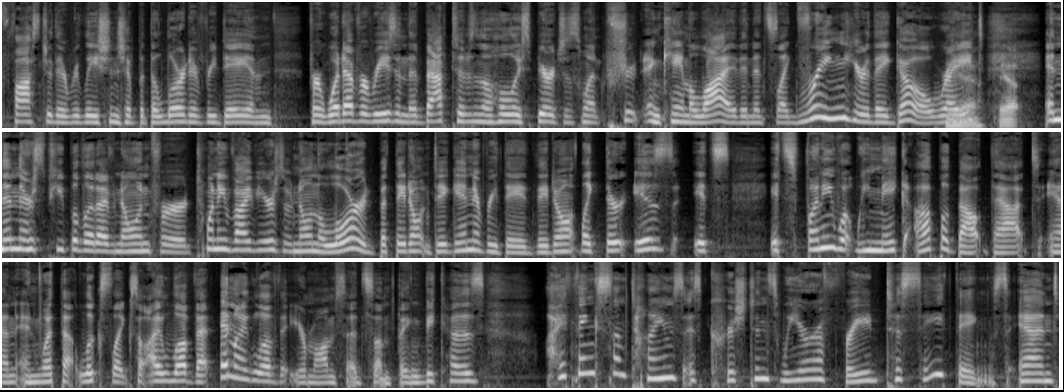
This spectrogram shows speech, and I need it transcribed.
foster their relationship with the Lord every day, and for whatever reason, the baptism of the Holy Spirit just went shoot and came alive, and it's like ring, here they go, right? Yeah, yeah. And then there's people that I've known for 25 years have known the Lord, but they don't dig in every day. They don't like there is it's it's funny what we make up about that and and what that looks like. So I love that, and I love that your mom said something because I think sometimes as Christians, we are afraid to say things. And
